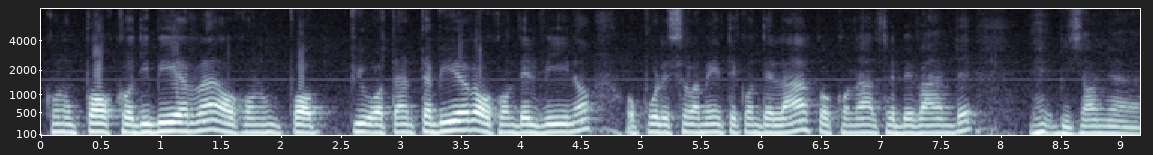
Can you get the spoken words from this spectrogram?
con un poco di birra o con un po' più 80 birra o con del vino oppure solamente con dell'acqua o con altre bevande, eh, bisogna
